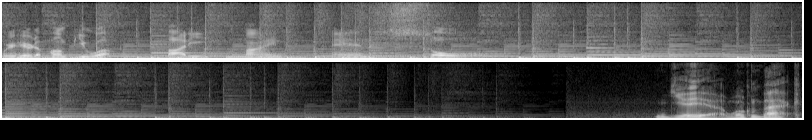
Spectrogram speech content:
We're here to pump you up, body, mind, and soul. Yeah, welcome back.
